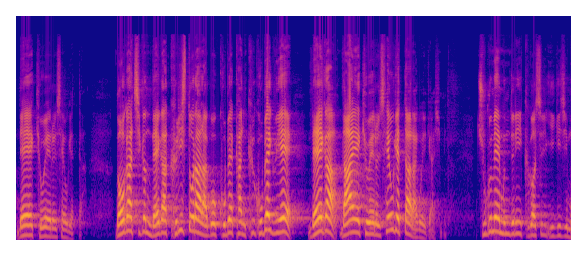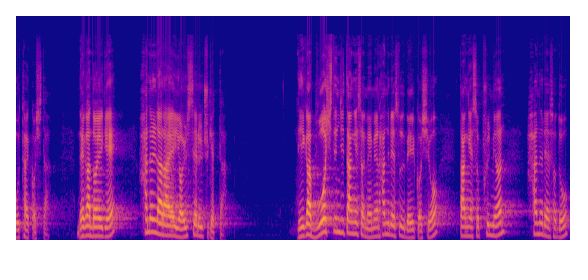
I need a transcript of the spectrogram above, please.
내 교회를 세우겠다. 너가 지금 내가 그리스도라라고 고백한 그 고백 위에 내가 나의 교회를 세우겠다라고 얘기하십니다. 죽음의 문들이 그것을 이기지 못할 것이다. 내가 너에게 하늘나라의 열쇠를 주겠다. 네가 무엇이든지 땅에서 매면 하늘에서도 매일 것이요 땅에서 풀면 하늘에서도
